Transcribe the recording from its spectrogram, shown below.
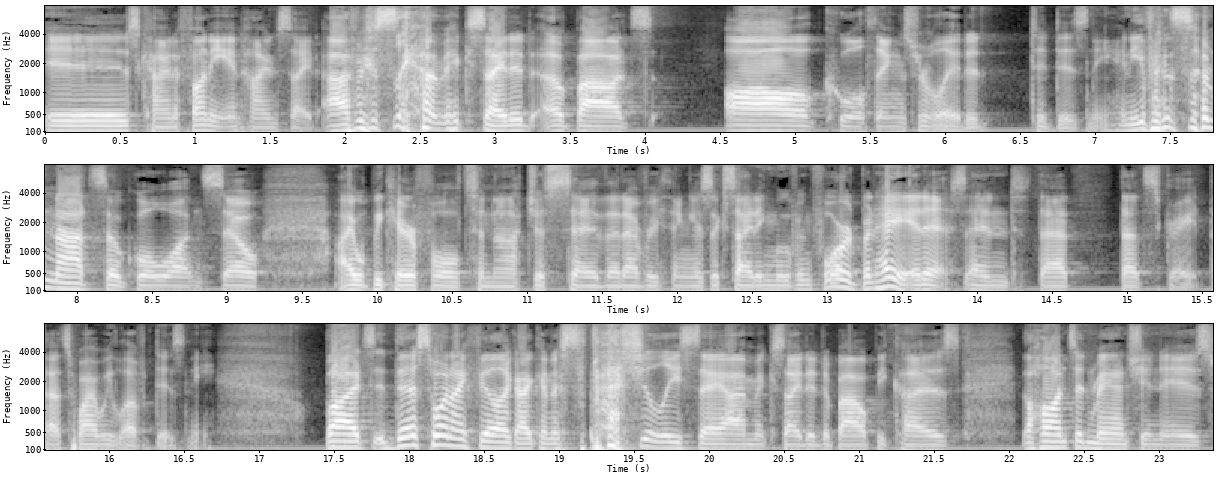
is kind of funny in hindsight. Obviously, I'm excited about all cool things related to Disney and even some not so cool ones. So I will be careful to not just say that everything is exciting moving forward, but hey, it is. And that that's great. That's why we love Disney. But this one I feel like I can especially say I'm excited about because the Haunted Mansion is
